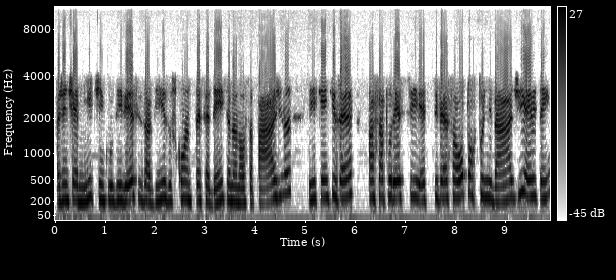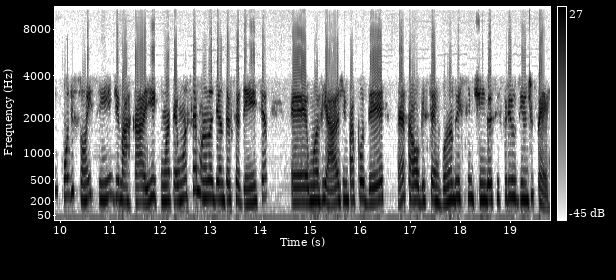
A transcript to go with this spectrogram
A gente emite, inclusive, esses avisos com antecedência na nossa página. E quem quiser passar por esse, tiver essa oportunidade, ele tem condições sim de marcar aí com até uma semana de antecedência é, uma viagem para poder estar né, tá observando e sentindo esse friozinho de perto.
